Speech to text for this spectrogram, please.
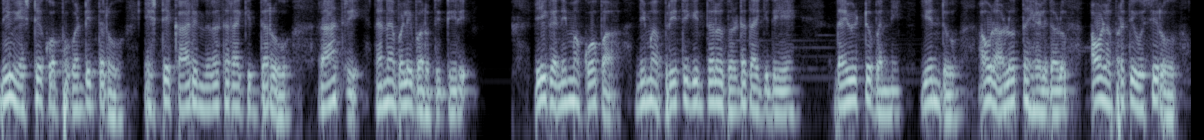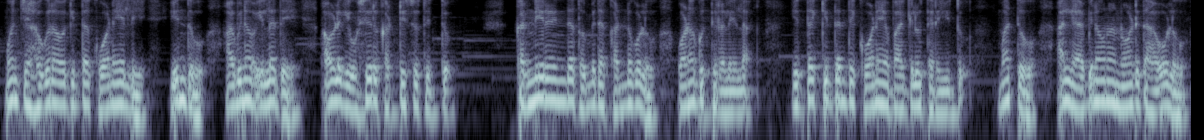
ನೀವು ಎಷ್ಟೇ ಕೋಪಗೊಂಡಿದ್ದರೂ, ಎಷ್ಟೇ ಕಾರ್ಯನಿರತರಾಗಿದ್ದರೂ ರಾತ್ರಿ ನನ್ನ ಬಳಿ ಬರುತ್ತಿದ್ದೀರಿ. ಈಗ ನಿಮ್ಮ ಕೋಪ ನಿಮ್ಮ ಪ್ರೀತಿಗಿಂತಲೂ ದೊಡ್ಡದಾಗಿದೆಯೇ? ದಯವಿಟ್ಟು ಬನ್ನಿ ಎಂದು ಅವಳು ಅಳುತ್ತಾ ಹೇಳಿದಳು. ಅವಳ ಪ್ರತಿ ಉಸಿರು ಮುಂಚೆ ಹಗುರವಾಗಿದ್ದ ಕೋಣೆಯಲ್ಲಿ ಇಂದು ಅಭಿನವ್ ಇಲ್ಲದೆ ಅವಳಿಗೆ ಉಸಿರು ಕಟ್ಟಿಸುತ್ತಿತ್ತು. ಕಣ್ಣೀರಿನಿಂದ ತುಂಬಿದ ಕಣ್ಣುಗಳು ಒಣಗುತ್ತಿರಲಿಲ್ಲ. ಇದ್ದಕ್ಕಿದ್ದಂತೆ ಕೋಣೆಯ ಬಾಗಿಲು ತೆರೆಯಿತು ಮತ್ತು ಅಲ್ಲಿ ಅಭಿನವನ ನೋಡಿದ ಅವಳು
